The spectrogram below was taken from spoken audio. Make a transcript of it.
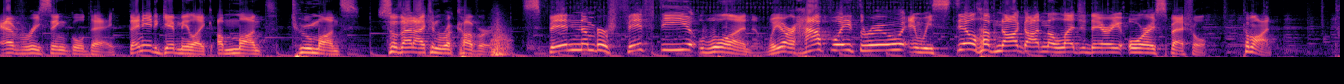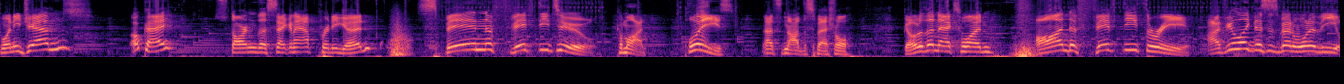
every single day. They need to give me like a month, two months so that I can recover. Spin number 51. We are halfway through and we still have not gotten a legendary or a special. Come on. 20 gems? Okay. Starting the second half pretty good. Spin 52. Come on. Please. That's not the special. Go to the next one. On to 53. I feel like this has been one of the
